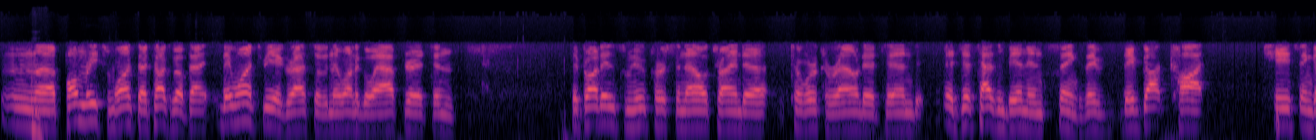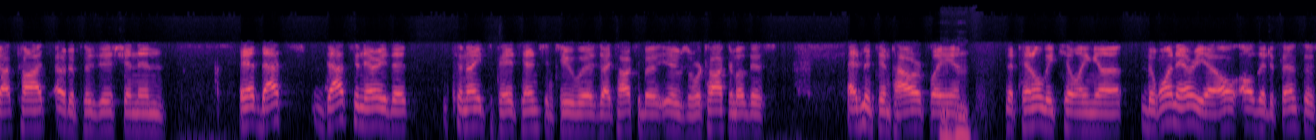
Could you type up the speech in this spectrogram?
And, uh, Paul Maurice wants. I talked about that. They want to be aggressive and they want to go after it and they brought in some new personnel trying to to work around it, and it just hasn't been in sync. They've they've got caught chasing, got caught out of position, and that's that's an area that tonight to pay attention to. As I talked about, is we're talking about this Edmonton power play mm-hmm. and the penalty killing. Uh, the one area, all, all the defensive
